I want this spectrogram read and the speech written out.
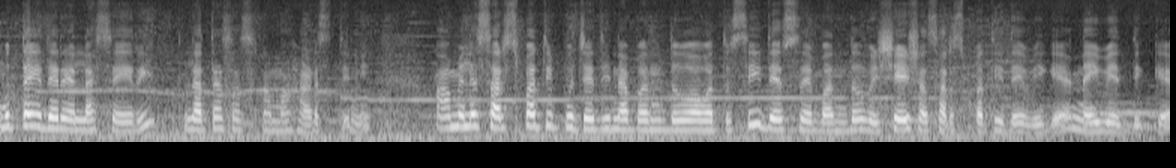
ಮುತ್ತೈದೆಯರೆಲ್ಲ ಸೇರಿ ಲಲಿತಾ ಸಹಸ್ರನಾಮ ಹಾಡಿಸ್ತೀನಿ. ಆಮೇಲೆ ಸರಸ್ವತಿ ಪೂಜೆ ದಿನ ಬಂದು, ಅವತ್ತು ಸಿ ದೇವಸೆ ಬಂದು ವಿಶೇಷ ಸರಸ್ವತಿ ದೇವಿಗೆ ನೈವೇದ್ಯಕ್ಕೆ.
